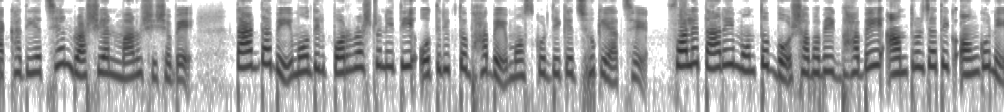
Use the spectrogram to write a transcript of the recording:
আখ্যা দিয়েছেন রাশিয়ান মানুষ হিসেবে। তার দাবি, মোদীর পররাষ্ট্রনীতি অতিরিক্তভাবে মস্কোর দিকে ঝুঁকে আছে। ফলে তার এই মন্তব্য স্বাভাবিকভাবেই আন্তর্জাতিক অঙ্গনে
